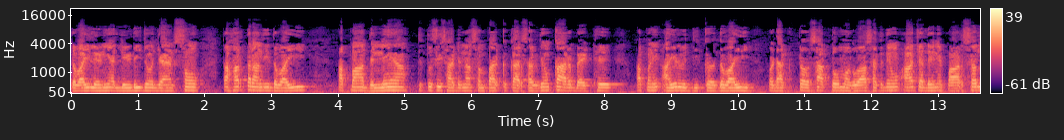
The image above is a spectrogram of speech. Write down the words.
ਦਵਾਈ ਲੈਣੀ ਹੈ, ਲੇਡੀਜ਼ ਹੋ, ਜੈਂਟਸ ਹੋ, ਤਾਂ ਹਰ ਤਰ੍ਹਾਂ ਦੀ ਦਵਾਈ ਆਪਾਂ ਦਿੰਨੇ ਆ ਤੇ ਤੁਸੀਂ ਸਾਡੇ ਨਾਲ ਸੰਪਰਕ ਕਰ ਸਕਦੇ ਹੋ। ਘਰ ਬੈਠੇ ਆਪਣੀ ਆਯੁਰਵੈਦਿਕ ਦਵਾਈ ਪ੍ਰੋਡਕਟ ਸਾਤੋਂ ਮੰਗਵਾ ਸਕਦੇ ਹੋ। ਆ ਚੱਲੇ ਨੇ ਪਾਰਸਲ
